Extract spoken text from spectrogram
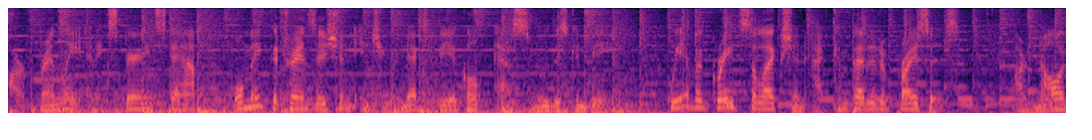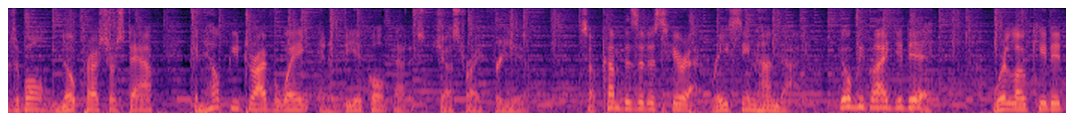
Our friendly and experienced staff will make the transition into your next vehicle as smooth as can be. We have a great selection at competitive prices. Our knowledgeable, no pressure staff can help you drive away in a vehicle that is just right for you. So come visit us here at Racine Hyundai. You'll be glad you did. We're located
